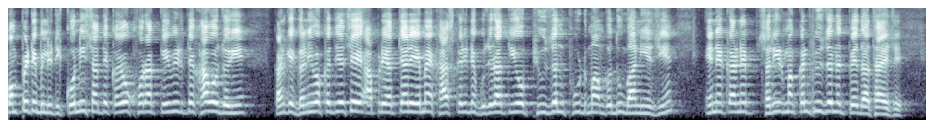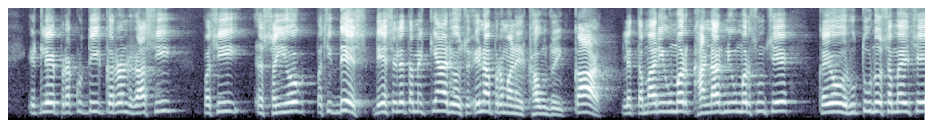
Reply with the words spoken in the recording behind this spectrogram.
કોમ્પેટેબિલિટી કોની સાથે કયો ખોરાક કેવી રીતે ખાવો જોઈએ કારણ કે ઘણી વખત જે છે, આપણે અત્યારે એમાં ખાસ કરીને ગુજરાતીઓ ફ્યુઝન ફૂડમાં બધું માનીએ છીએ. એને કારણે શરીરમાં કન્ફ્યુઝન જ પેદા થાય છે. એટલે પ્રકૃતિકરણ રાશિ, પછી સંયોગ, પછી દેશ. દેશ એટલે તમે ક્યાં રહ્યો છો? એના પ્રમાણે ખાવું જોઈએ. કાળ. એટલે તમારી ઉંમર, ખાનારની ઉંમર શું છે? કયો ઋતુનો સમય છે?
